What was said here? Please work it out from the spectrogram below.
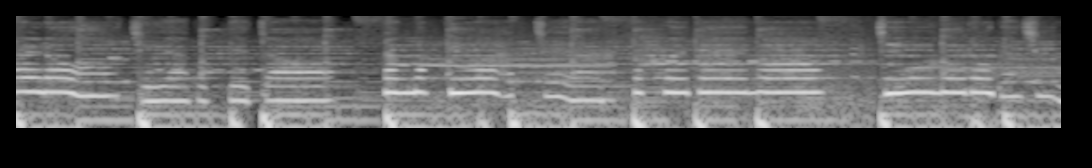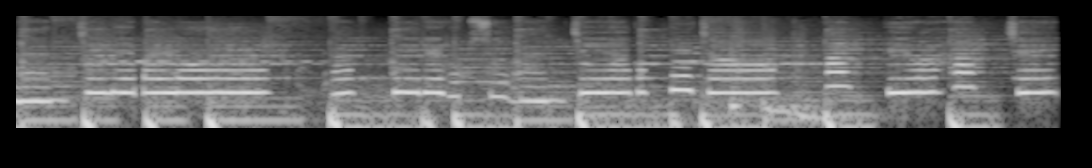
할로우, 지하국대저 땅목귀와 합체한 도플갱어. 진으로 변신한 진의 발로. 악귀를 흡수한 지하국대저 악귀와 합체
